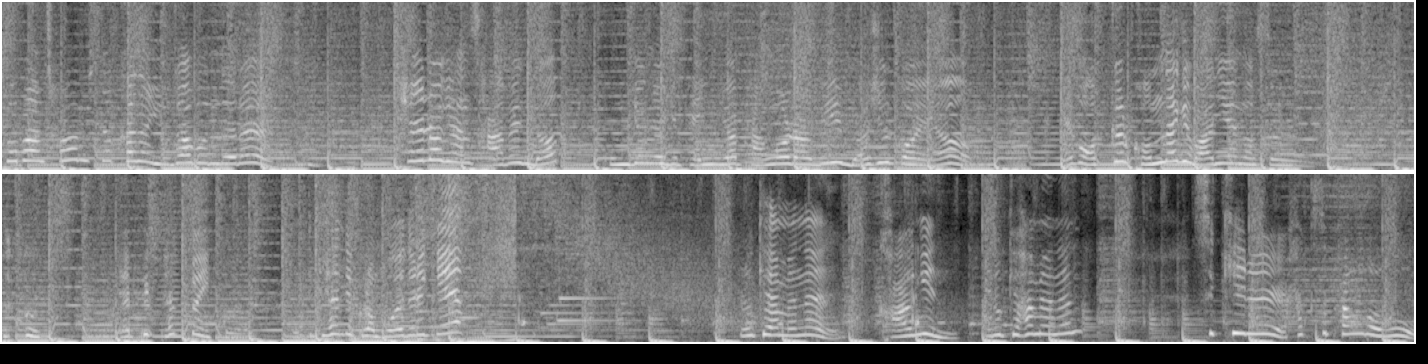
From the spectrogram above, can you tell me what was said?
초반 처음 시작하는 유저분들은 체력이 한 400몇, 공격력이 100몇, 방어력이 몇일 거예요. 내가 업글 겁나게 많이 해놨어요. 에픽 팩도 있고요. 어떻게 하는지 그럼 보여드릴게요. 이렇게 하면은 강인 이렇게 하면은 스킬을 학습한 거고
